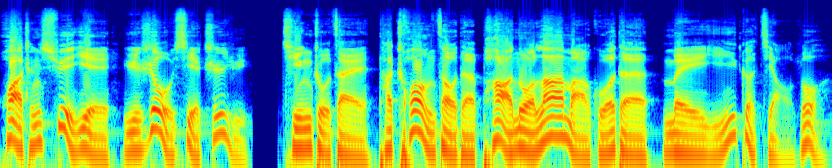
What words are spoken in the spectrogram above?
化成血液与肉屑之雨。倾注在他创造的帕诺拉玛国的每一个角落。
